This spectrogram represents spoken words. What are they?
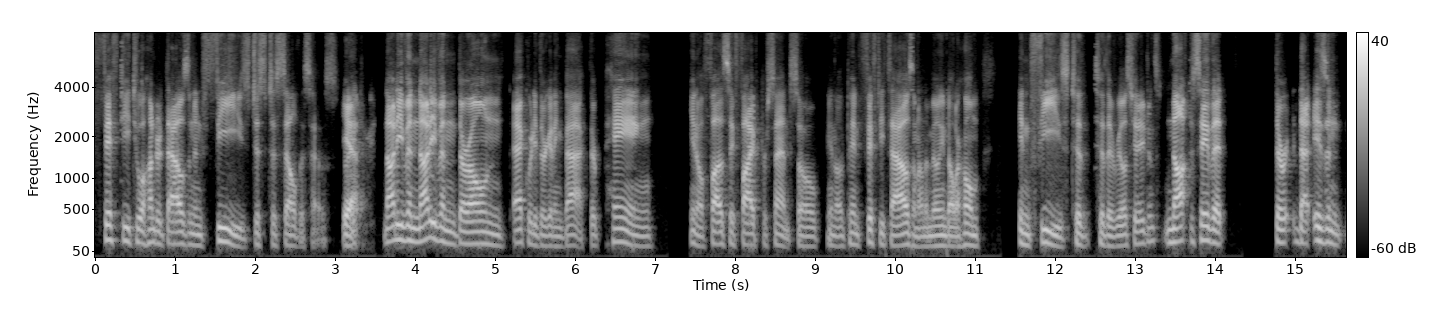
50 to 100,000 in fees just to sell this house right? Yeah. not even not even their own equity they're getting back they're paying you know five, let's say 5% so you know they're paying 50,000 on a million dollar home in fees to to the real estate agents not to say that there that isn't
